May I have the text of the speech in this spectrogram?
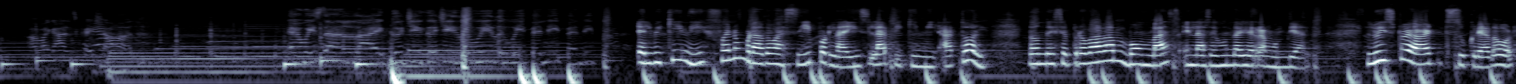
Oh my god, Gucci, Gucci, Louis, Louis, El bikini fue nombrado así por la isla Bikini Atoll, donde se probaban bombas en la Segunda Guerra Mundial. Louis Reard, su creador,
